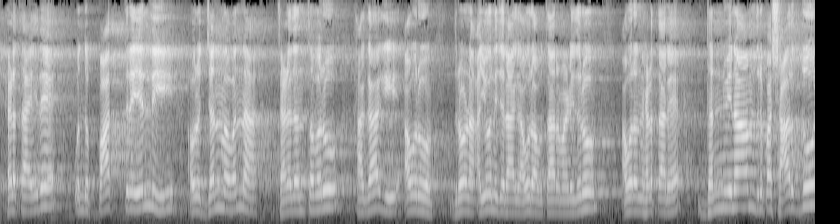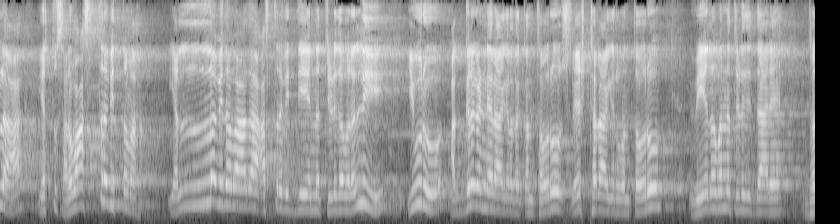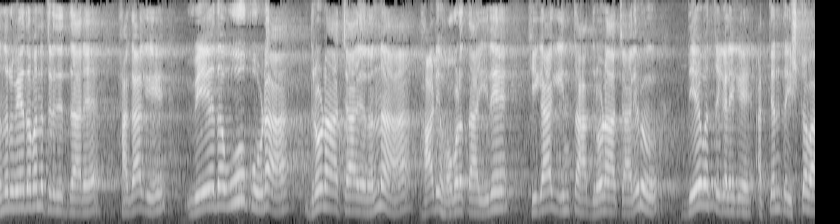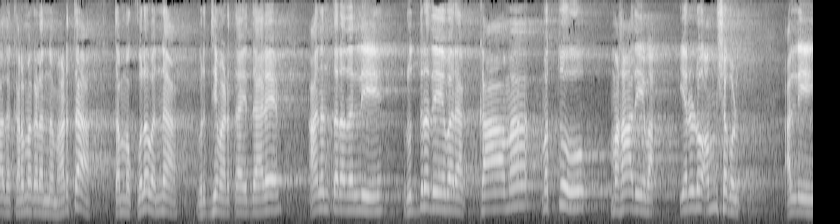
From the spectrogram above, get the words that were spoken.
ಹೇಳ್ತಾ ಇದೆ. ಒಂದು ಪಾತ್ರೆಯಲ್ಲಿ ಅವರು ಜನ್ಮವನ್ನು ತಳೆದಂಥವರು. ಹಾಗಾಗಿ ಅವರು ದ್ರೋಣ ಅಯೋನಿಜರಾಗಿ ಅವರು ಅವತಾರ ಮಾಡಿದರು. ಅವರನ್ನು ಹೇಳ್ತಾರೆ, ಧನ್ವಿನಾಂ ನೃಪ ಶಾರ್ದೂಲ ಎಷ್ಟು ಸರ್ವಾಸ್ತ್ರವಿತ್ತಮ. ಎಲ್ಲ ವಿಧವಾದ ಅಸ್ತ್ರವಿದ್ಯೆಯನ್ನು ತಿಳಿದವರಲ್ಲಿ ಇವರು ಅಗ್ರಗಣ್ಯರಾಗಿರತಕ್ಕಂಥವರು, ಶ್ರೇಷ್ಠರಾಗಿರುವಂಥವರು. ವೇದವನ್ನು ತಿಳಿದಿದ್ದಾರೆ, ಧನುರ್ವೇದವನ್ನು ತಿಳಿದಿದ್ದಾರೆ. ಹಾಗಾಗಿ ವೇದವೂ ಕೂಡ ದ್ರೋಣಾಚಾರ್ಯರನ್ನು ಹಾಡಿ ಹೊಗಳ್ತಾ ಇದೆ. ಹೀಗಾಗಿ ಇಂತಹ ದ್ರೋಣಾಚಾರ್ಯರು ದೇವತೆಗಳಿಗೆ ಅತ್ಯಂತ ಇಷ್ಟವಾದ ಕರ್ಮಗಳನ್ನು ಮಾಡ್ತಾ ತಮ್ಮ ಕುಲವನ್ನು ವೃದ್ಧಿ ಮಾಡ್ತಾ ಇದ್ದಾರೆ. ಆನಂತರದಲ್ಲಿ ರುದ್ರದೇವರ ಕಾಮ ಮತ್ತು ಮಹಾದೇವ ಎರಡು ಅಂಶಗಳು. ಅಲ್ಲಿ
